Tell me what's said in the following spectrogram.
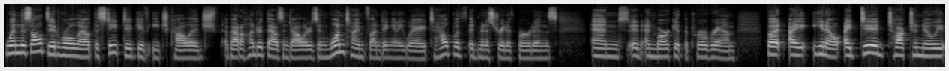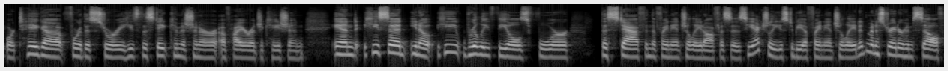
When this all did roll out the state did give each college about $100000 in one-time funding anyway to help with administrative burdens and, and and market the program but I, you know, I did talk to Noe Ortega for this story. He's the state commissioner of higher education. And he said, you know, he really feels for the staff in the financial aid offices. He actually used to be a financial aid administrator himself.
